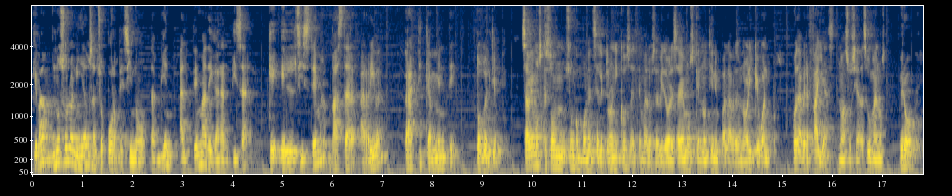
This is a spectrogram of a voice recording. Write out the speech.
que van no solo alineados al soporte, sino también al tema de garantizar que el sistema va a estar arriba prácticamente todo el tiempo. Sabemos que son, son componentes electrónicos, el tema de los servidores, sabemos que no tienen palabra de honor y que, bueno, pues, puede haber fallas no asociadas a humanos, pero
